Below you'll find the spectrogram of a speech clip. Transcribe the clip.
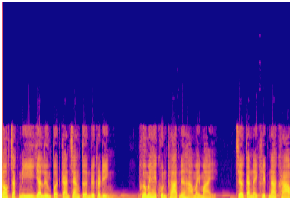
นอกจากนี้อย่าลืมเปิดการแจ้งเตือนด้วยกระดิ่ง เพื่อไม่ให้คุณพลาดเนื้อหาใหม่ๆ เจอกันในคลิปหน้าครับ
